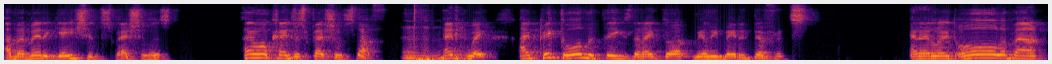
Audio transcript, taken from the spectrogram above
I'm a mitigation specialist. I have all kinds of special stuff. Mm-hmm. Anyway, I picked all the things that I thought really made a difference. And I learned all about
